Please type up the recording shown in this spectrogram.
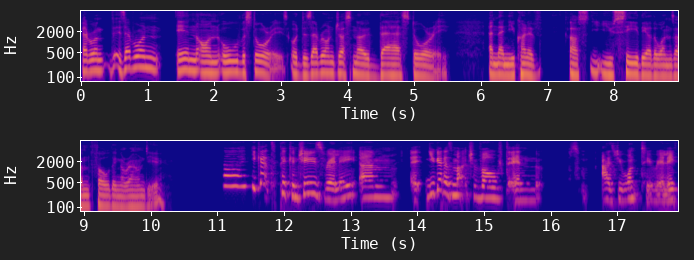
Everyone is everyone in on all the stories, or does everyone just know their story, and then you kind of uh, you see the other ones unfolding around you? Uh, you get to pick and choose, really. Um, you get as much involved in as you want to, really.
